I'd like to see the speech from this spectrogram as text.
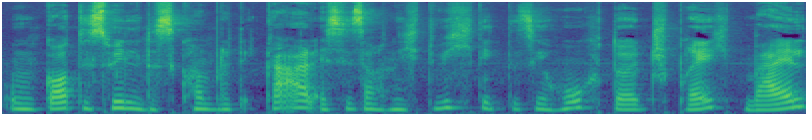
Um Gottes Willen, das ist komplett egal. Es ist auch nicht wichtig, dass ihr Hochdeutsch sprecht, weil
